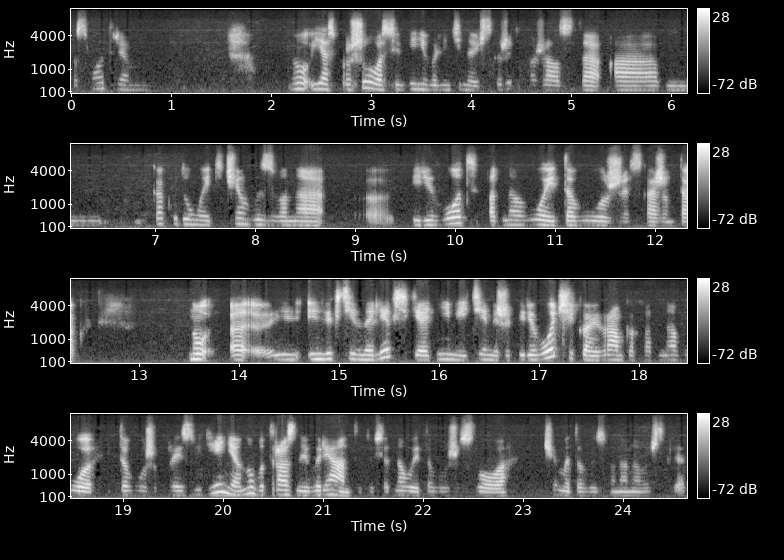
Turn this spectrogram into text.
Посмотрим. Ну, я спрошу вас, Евгений Валентинович, скажите, пожалуйста, а как вы думаете, чем вызвано э, перевод одного и того же, скажем так, ну, э, инвективной лексики одними и теми же переводчиками в рамках одного и того же произведения, ну, вот разные варианты, то есть одного и того же слова. Чем это вызвано, на ваш взгляд?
